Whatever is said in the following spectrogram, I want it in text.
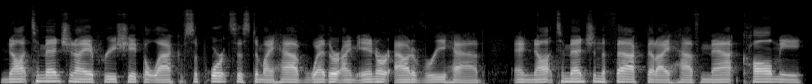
Not to mention, I appreciate the lack of support system I have, whether I'm in or out of rehab, and not to mention the fact that I have Matt call me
